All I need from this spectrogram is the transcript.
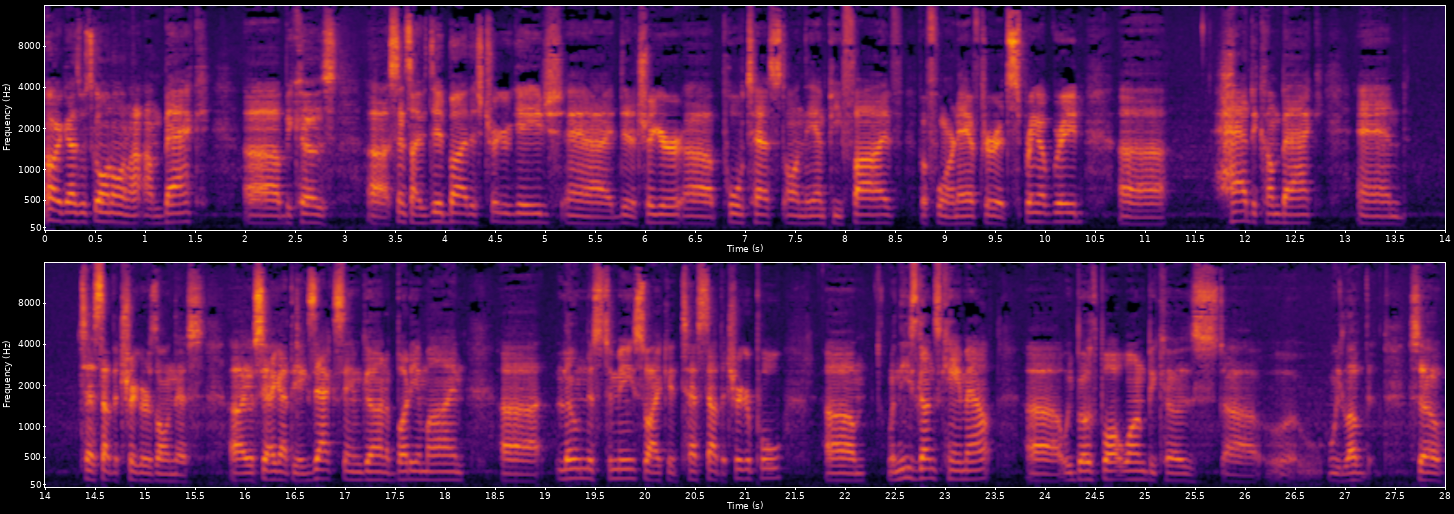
Alright guys, what's going on? I'm back uh, because uh, since I did buy this trigger gauge and I did a trigger uh, pull test on the MP5 before and after its spring upgrade, uh, had to come back and test out the triggers on this. Uh, you'll see I got the exact same gun. A buddy of mine uh, loaned this to me so I could test out the trigger pull. Um, when these guns came out, we both bought one because we loved it. So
